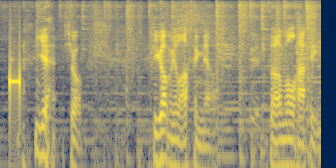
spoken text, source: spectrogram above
yeah, sure. You got me laughing now, so I'm all happy.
